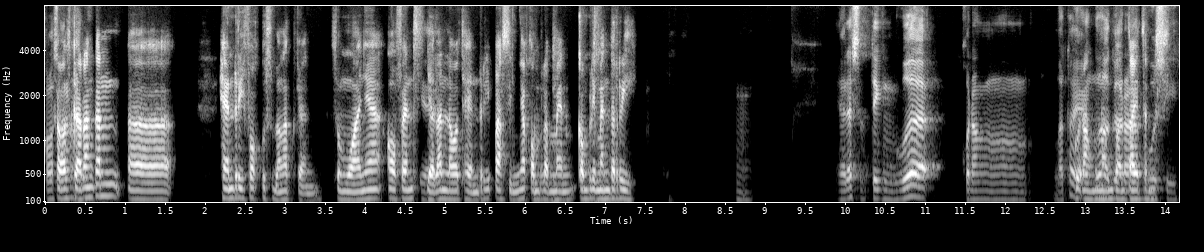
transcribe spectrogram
kalau sekarang kan eh, Henry fokus banget kan. Semuanya offense Iya. jalan lewat Henry, passingnya komplement complementary. ya that's the thing gue kurang nggak tahu Kurang ya gue agak ragu sih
